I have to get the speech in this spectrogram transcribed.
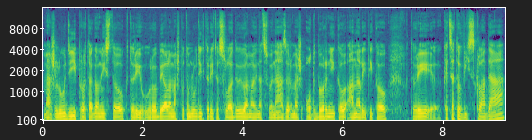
máš ľudí, protagonistov, ktorí ju urobia, ale máš potom ľudí, ktorí to sledujú a majú na svoj názor, máš odborníkov, analytikov, ktorý, keď sa to vyskladá,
